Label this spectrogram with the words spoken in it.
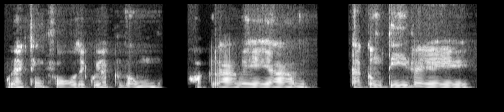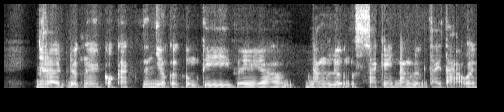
quy hoạch thành phố rồi quy hoạch vùng hoặc là về ờ, các công ty về nhất là ở Đức này có các rất nhiều các công ty về uh, năng lượng sạch ấy năng lượng tái tạo ấy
